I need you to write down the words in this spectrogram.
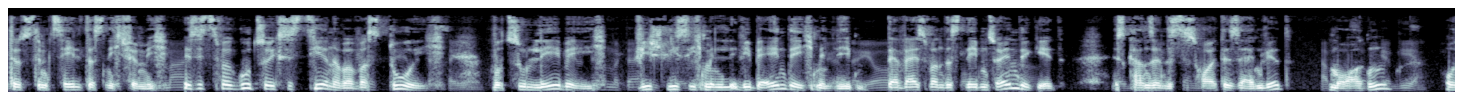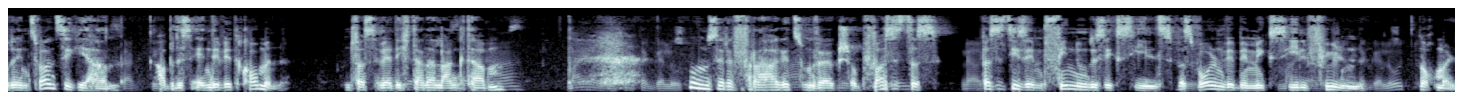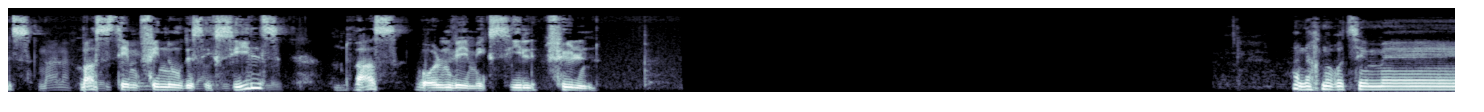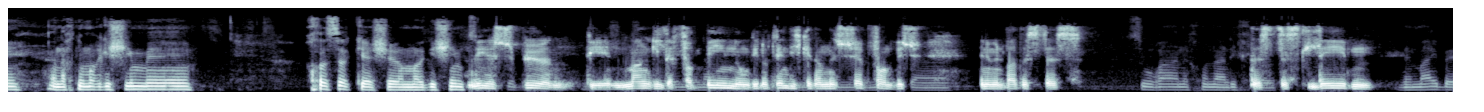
trotzdem zählt das nicht für mich. Es ist zwar gut zu existieren, aber was tue ich? Wozu lebe ich? Wie schließe ich mein, wie beende ich mein Leben? Wer weiß, wann das Leben zu Ende geht? Es kann sein, dass es heute sein wird, morgen oder in 20 Jahren. Aber das Ende wird kommen. Und was werde ich dann erlangt haben? Unsere Frage zum Workshop. Was ist das? Was ist diese Empfindung des Exils? Was wollen wir beim Exil fühlen? Nochmals. Was ist die Empfindung des Exils? Und was wollen wir im Exil fühlen? אנחנו רוצים, אנחנו מרגישים wir spüren den Mangel der Verbindung, die Notwendigkeit an den Schöpfer und wir nehmen wahr, dass das, dass das Leben,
